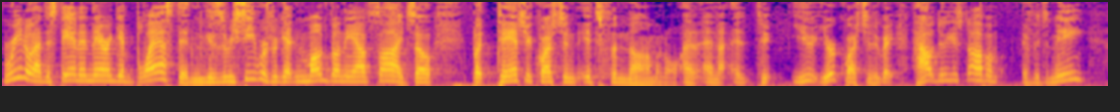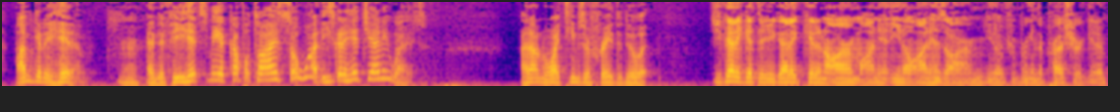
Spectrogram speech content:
Marino had to stand in there and get blasted and because the receivers were getting mugged on the outside. So, but to answer your question, it's phenomenal. And, and uh, to you, your question is great. How do you stop him? If it's me, I'm going to hit him. Mm-hmm. And if he hits me a couple times, so what? He's going to hit you anyways. I don't know why teams are afraid to do it. You got to get there. You got to get an arm on him, you know, on his arm. You know, if you're bringing the pressure, get him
